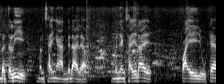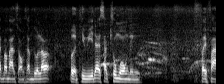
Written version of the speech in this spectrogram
แบตเตอรี่มันใช้งานไม่ได้แล้ว มันยังใช้ได้ไฟอยู่แค่ประมาณ2อสดวงแล้วเปิดทีวีได้สักชั่วโมงหนึ่งไฟฟ้า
